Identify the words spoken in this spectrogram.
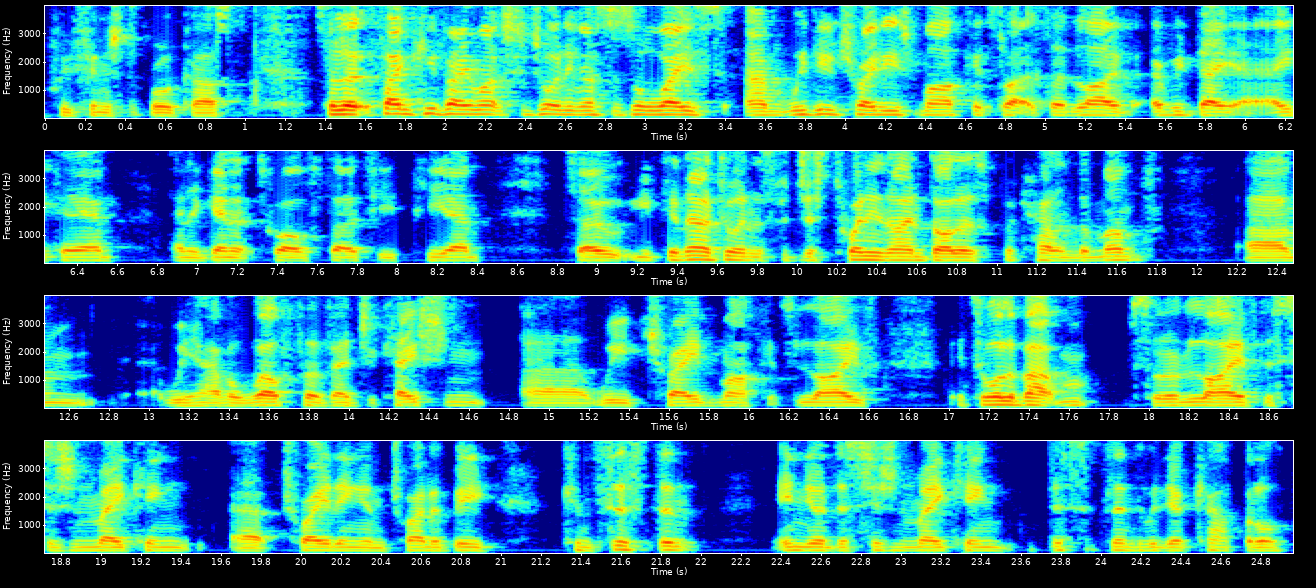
if we finish the broadcast. So, look, thank you very much for joining us as always. Um, we do trade these markets, like I said, live every day at 8 a.m. and again at 12:30 p.m. So you can now join us for just $29 per calendar month. Um, we have a wealth of education. Uh, we trade markets live. It's all about sort of live decision making, uh, trading, and trying to be consistent in your decision making, disciplined with your capital,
